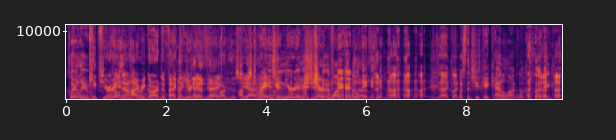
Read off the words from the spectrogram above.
Clearly, Keeps you you're held in high regard. The fact that you're gonna getting say, part of this I'm cheesecake. Yeah, raised in your You image. shared once with us. exactly. What's the cheesecake catalog look like? not,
